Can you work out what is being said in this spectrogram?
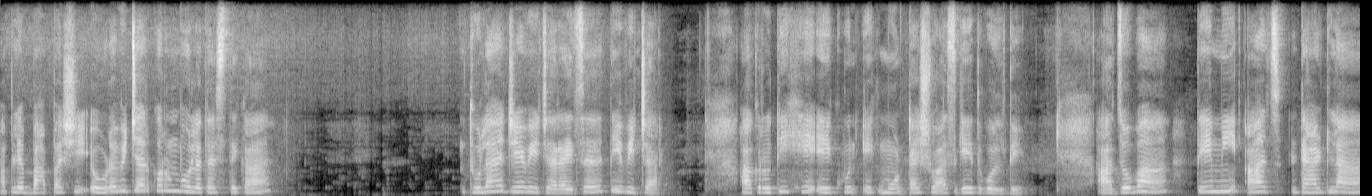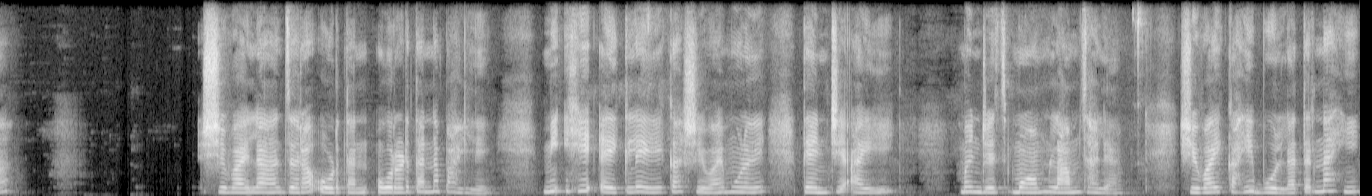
आपल्या बापाशी एवढा विचार करून बोलत असते का? तुला जे विचारायचं ते विचार. आकृती हे एकूण एक मोठा श्वास घेत बोलते. आजोबा ते मी आज डॅडला शिवायला जरा ओढताना ओरडताना पाहिले. मी हे ऐकले का शिवायमुळे त्यांची आई म्हणजेच मॉम लांब झाल्या. शिवाय काही बोलला तर नाही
